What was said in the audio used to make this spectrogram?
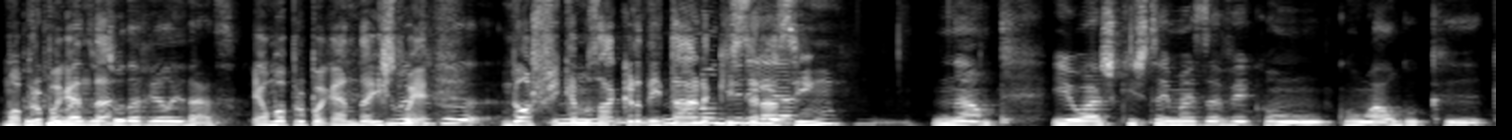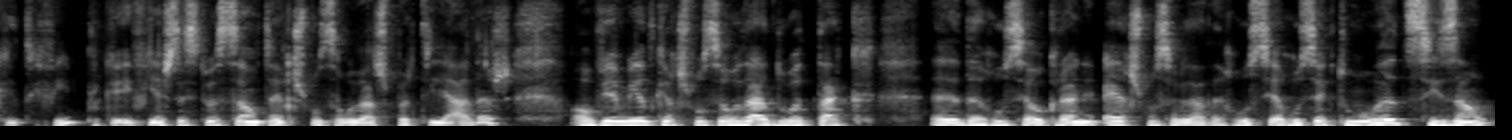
Uma propaganda? Não é de toda a realidade. É uma propaganda, isto é, é toda... nós ficamos a acreditar não, não que diria... isso era assim? Não, eu acho que isto tem mais a ver com, com algo que, que, enfim, porque enfim, esta situação tem responsabilidades partilhadas. Obviamente que a responsabilidade do ataque uh, da Rússia à Ucrânia é a responsabilidade da Rússia. A Rússia é que tomou a decisão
